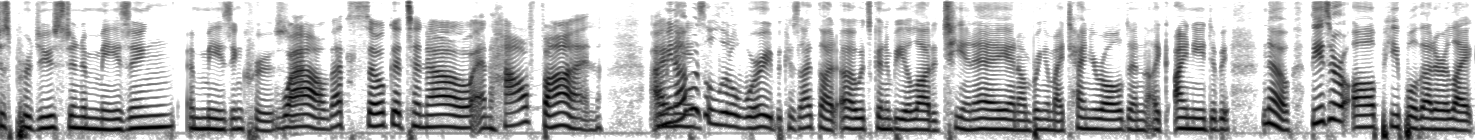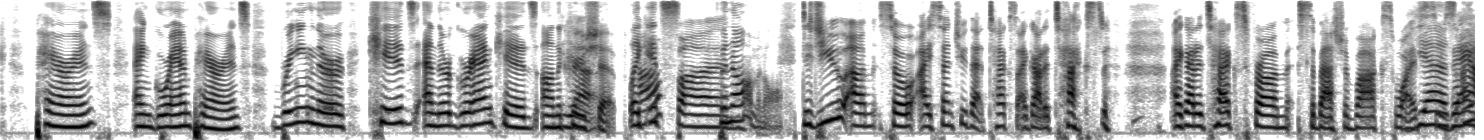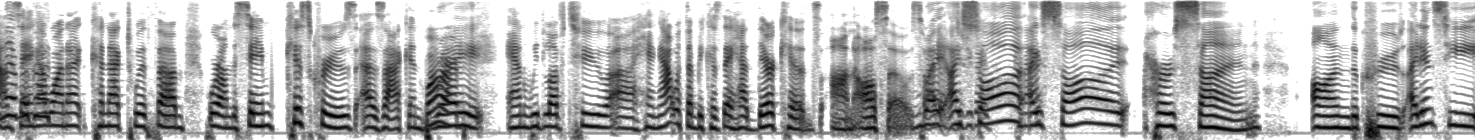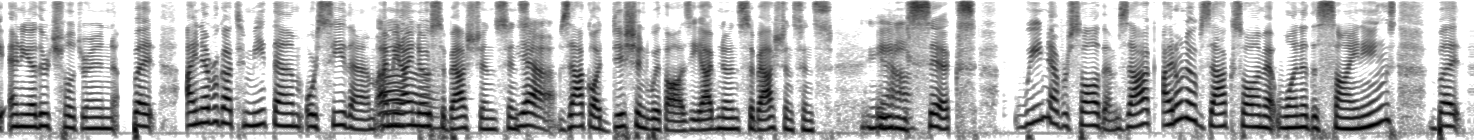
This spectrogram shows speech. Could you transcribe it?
just produced an amazing, amazing cruise. Wow, that's so good to know. And how fun. I, mean, I was a little worried because I thought, oh, it's going to be a lot of TNA, and I'm bringing my 10 year old, and like I need to be. No, these are all people that are like parents and grandparents bringing their kids and their grandkids on the cruise Yeah. ship. Like How it's fun. phenomenal. Did you um so I sent you that text. I got a text. I got a text from Sebastian Bach's wife, Yes, Suzanne, never saying I want to connect with um we're on the same Kiss cruise as Zakk and Barb. Right. And we'd love to uh, hang out with them because they had their kids on also. So right. I guys saw I saw her son on the cruise. I didn't see any other children, but I never got to meet them or see them. I mean, I know Sebastian since Ah. Yeah. Zakk auditioned with Ozzy. I've known Sebastian since Yeah. 86. We never saw them. Zakk, I don't know if Zakk saw him at one of the signings, but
